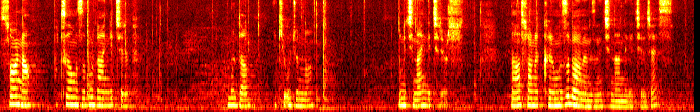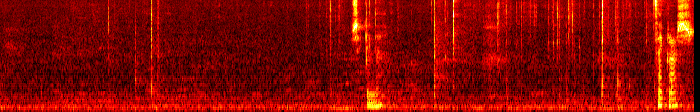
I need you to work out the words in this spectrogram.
Sonra bu tığımızı buradan geçirip buradan iki ucundan bunun içinden geçiriyoruz. Daha sonra kırmızı bölmemizin içinden de geçireceğiz. Bu şekilde. Tekrar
